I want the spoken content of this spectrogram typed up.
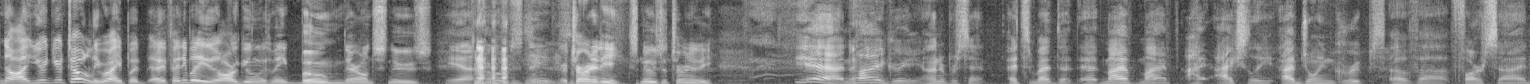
No, you're you're totally right. But uh, if anybody's arguing with me, boom, they're on snooze. Yeah. Oh, snooze. Eternity, snooze, eternity. Yeah, no, I agree, hundred percent. It's my uh, my my. I actually I've joined groups of uh, Far Side,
